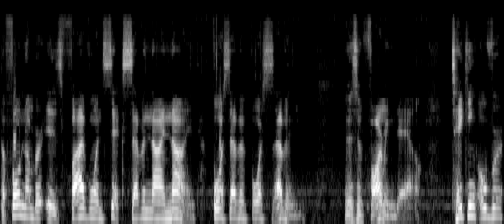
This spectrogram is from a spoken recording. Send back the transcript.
The phone number is 516 799 4747. And it's in Farmingdale. Taking over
